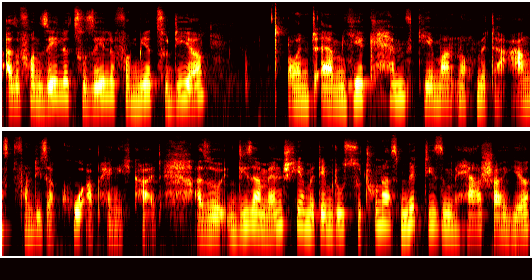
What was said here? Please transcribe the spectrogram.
also von Seele zu Seele, von mir zu dir. Und ähm, hier kämpft jemand noch mit der Angst von dieser Co-Abhängigkeit. Also dieser Mensch hier, mit dem du es zu tun hast, mit diesem Herrscher hier,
